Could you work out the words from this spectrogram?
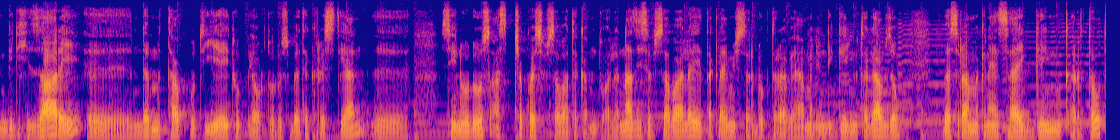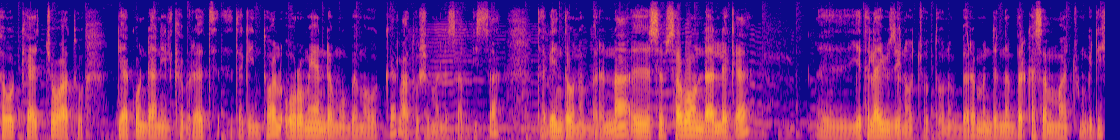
እንግዲህ ዛሬ እንደምታውቁት የኢትዮጵያ ኦርቶዶክስ ቤተክርስቲያን ሲኖዶስ አስቸኳይ ስብሰባ ተቀምጠዋል እና እዚህ ስብሰባ ላይ ጠቅላይ ሚኒስትር ዶክተር አብይ አህመድ እንዲገኙ ተጋብዘው በስራ ምክንያት ሳይገኙ ቀርተው ተወካያቸው አቶ ዲያቆን ዳንኤል ክብረት ተገኝተዋል። ኦሮሚያን ደግሞ በመወከል አቶ ሽመልስ አብዲሳ ተገኝተው ነበር እና ስብሰባው እንዳለቀ የተለያዩ ዜናዎች ወጥተው ነበር። ምንድን ነበር ከሰማችሁ እንግዲህ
